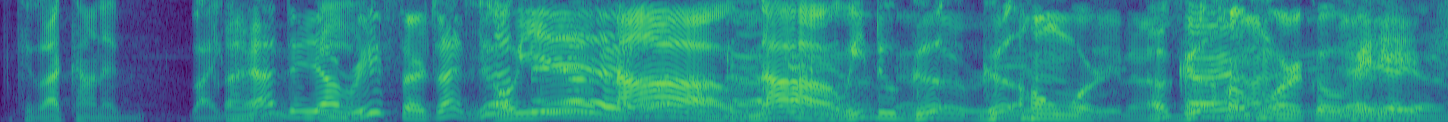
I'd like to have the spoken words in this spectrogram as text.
because I kind of like I did y'all be- research. I, did Oh tell you yeah, that? nah, oh, God, nah. yeah, we do good, good homework. you know. Good homework over Yeah, yeah, here.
